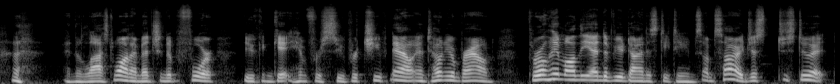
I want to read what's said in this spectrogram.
and the last one I mentioned it before, you can get him for super cheap now. Antonio Brown, throw him on the end of your dynasty teams. I'm sorry, just just do it.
